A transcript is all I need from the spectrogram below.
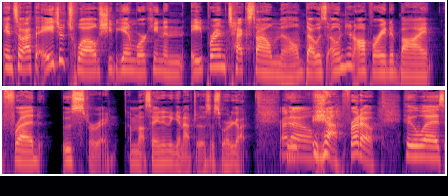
And so at the age of 12, she began working in an apron textile mill that was owned and operated by Fred Ustere. I'm not saying it again after this, I swear to God. Fredo. Who- yeah, Fredo, who was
